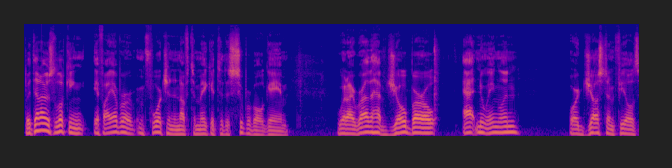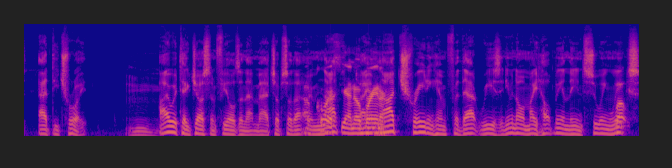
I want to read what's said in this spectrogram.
But then I was looking if I ever am fortunate enough to make it to the Super Bowl game, would I rather have Joe Burrow at New England or Justin Fields at Detroit? I would take Justin Fields in that matchup, so that Of I'm course, not, yeah, no I'm not trading him for that reason. Even though it might help me in the ensuing Well- weeks,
